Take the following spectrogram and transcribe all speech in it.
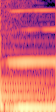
Bye.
